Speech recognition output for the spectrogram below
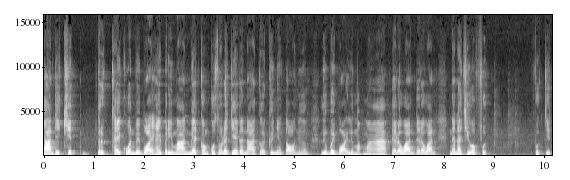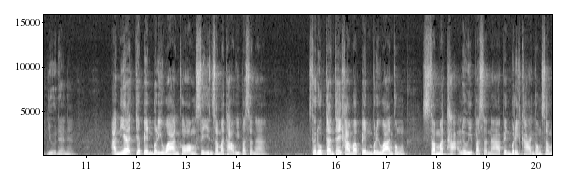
การที่คิดตรึกให้ควรบ่อยๆ ให้ปริมาณเม็ดของกุศลเจตนาเกิดขึ้นอย่างต่อเนื่อง หรือบ่อยๆ หรือมากๆ แต่ละวันแต่ละวันนั่นน่ะชื่อว่าฝึก ฝึกจิตอยู่นะเนี่ย อันนี้จะเป็นบริวารของศีลสมถาวิปัสนา สรุปท่านใช้คำว่าเป็นบริวารของสมถะและวิปัสนา เป็นบริขารของสม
